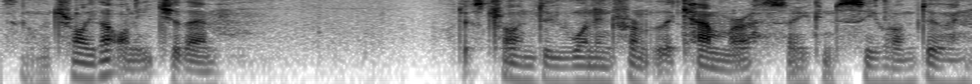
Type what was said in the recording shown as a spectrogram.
So we'll try that on each of them. I'll just try and do one in front of the camera so you can see what I'm doing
